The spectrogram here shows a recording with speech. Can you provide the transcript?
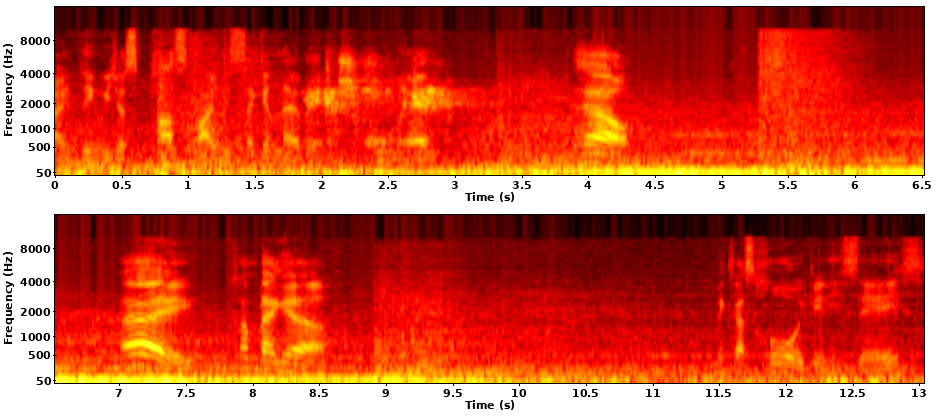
I think we just passed by the second level. And the hell? Hey, come back here. Make us whole again, he says.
